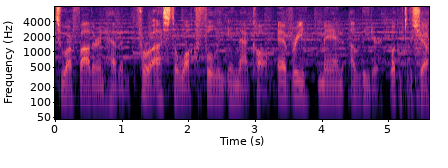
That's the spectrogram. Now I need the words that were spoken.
to our Father in heaven for us to walk fully in that call. Every man a leader. Welcome to the show.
